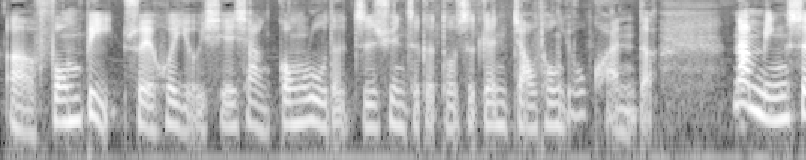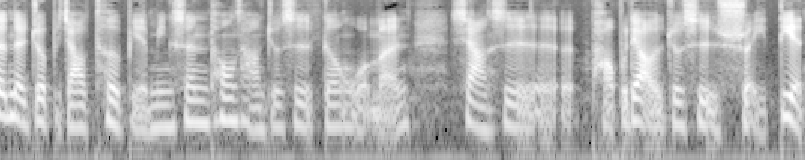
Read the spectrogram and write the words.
呃封闭，所以会有一些像公路的资讯，这个都是跟交通有关的。那民生的就比较特别，民生通常就是跟我们像是跑不掉的，就是水电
